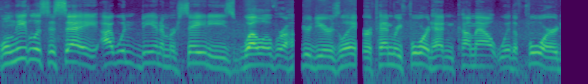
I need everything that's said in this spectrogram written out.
Well, needless to say, I wouldn't be in a Mercedes well over 100 years later if Henry Ford hadn't come out with a Ford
